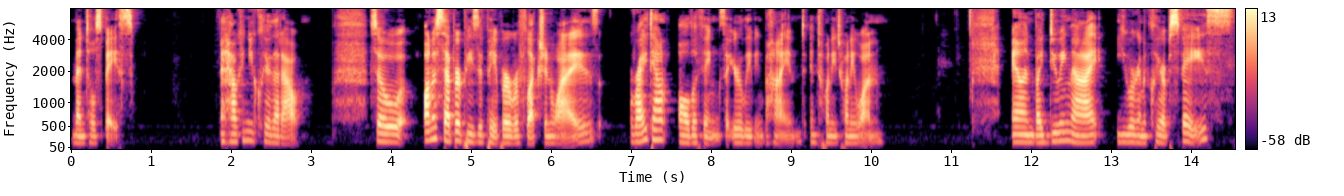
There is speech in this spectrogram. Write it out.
mental space? And how can you clear that out? So, on a separate piece of paper, reflection wise, write down all the things that you're leaving behind in 2021. And by doing that, you are going to clear up space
